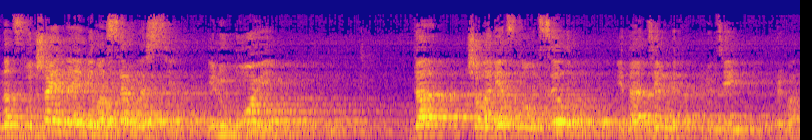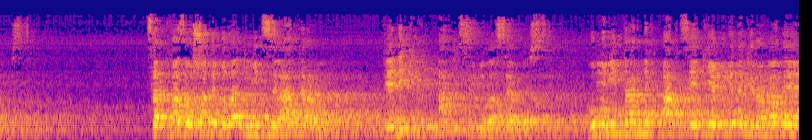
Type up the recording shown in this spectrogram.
надзвычайной милосердности и любови до человечества в целом и до отдельных людей в приватности. Церква заўсёды была ініцыятарам вялікіх акцый милосердности, гуманітарных акцый, якія былі накіраваныя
